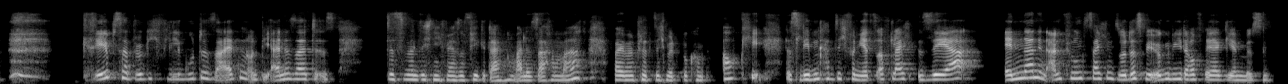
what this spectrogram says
Krebs hat wirklich viele gute Seiten und die eine Seite ist, dass man sich nicht mehr so viel Gedanken um alle Sachen macht, weil man plötzlich mitbekommt, okay, das Leben kann sich von jetzt auf gleich sehr ändern, in Anführungszeichen, so dass wir irgendwie darauf reagieren müssen.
